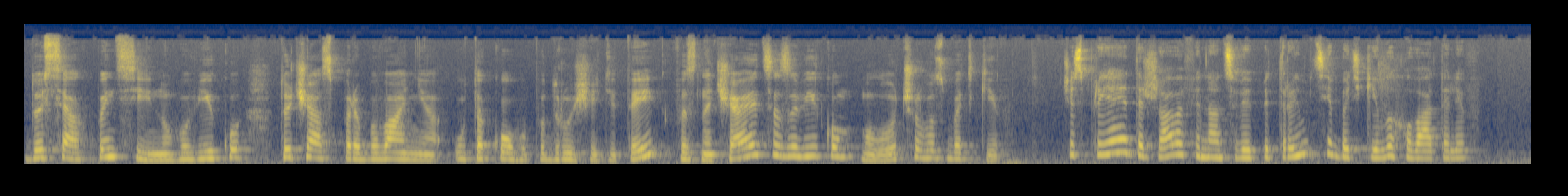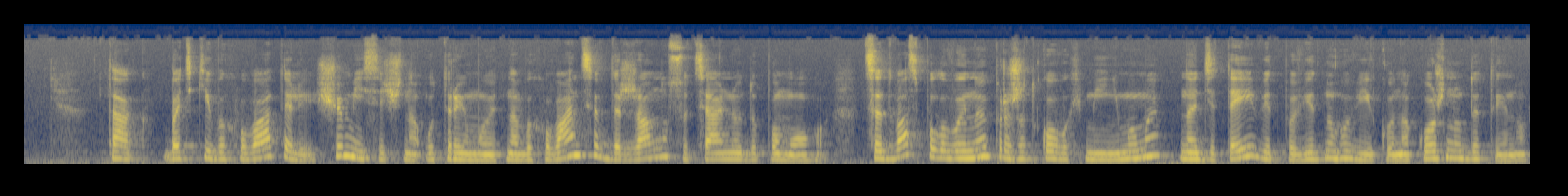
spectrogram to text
досяг пенсійного віку, то час перебування у такого подружжя дітей визначається за віком молодшого з батьків. Чи сприяє держава фінансовій підтримці батьків-вихователів? Так, батьки-вихователі щомісячно утримують на вихованців державну соціальну допомогу. Це 2,5 прожиткових мінімуми на дітей відповідного віку на кожну дитину,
